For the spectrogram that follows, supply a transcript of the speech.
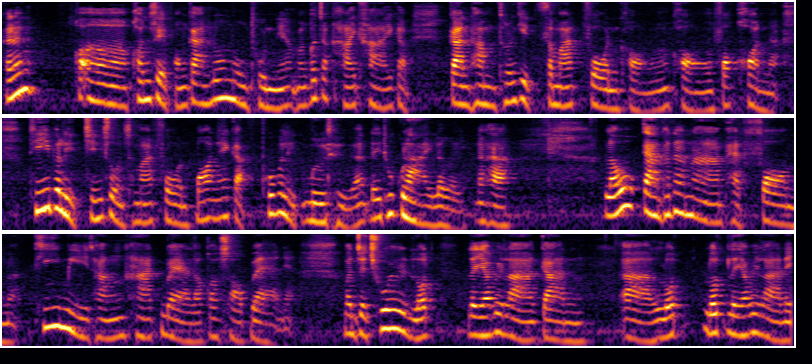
เพราะฉะนั้น concept ของการร่วมลงทุนเนี่ยมันก็จะคล้ายๆกับการทำธุรกิจสมาร์ทโฟนของของ Foxconn อะที่ผลิตชิ้นส่วนสมาร์ทโฟน ป้อนให้กับผู้ผลิตมือถือได้ทุกรายเลยนะคะ แล้วการพัฒนาแพลตฟอร์มอะที่มีทั้งฮาร์ดแวร์แล้วก็ซอฟต์แวร์เนี่ยมันจะช่วยลดระยะเวลาการลดลดระยะเวลาใน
